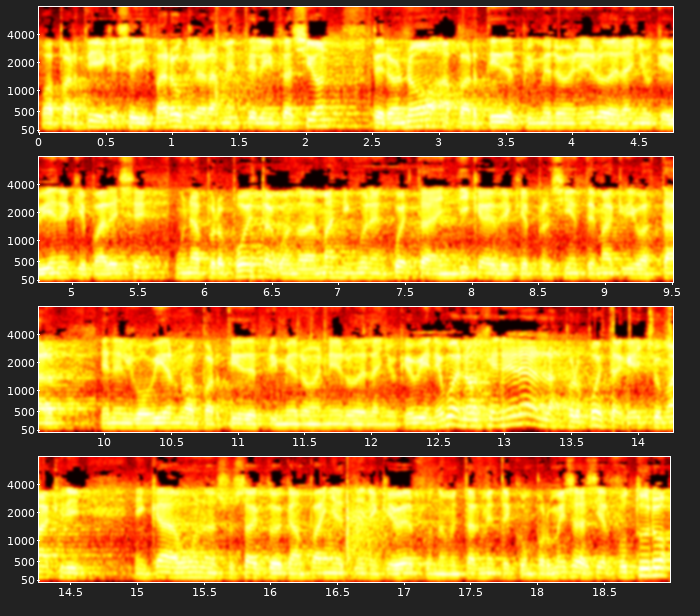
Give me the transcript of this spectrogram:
o a partir de que se disparó claramente la inflación, pero no a partir del primero de enero del año que viene, que parece una propuesta cuando además ninguna encuesta indica de que el presidente Macri va a estar en el gobierno a partir del primero de enero del año que viene. Bueno, en general las propuestas que ha hecho Macri en cada uno de sus actos de campaña tienen que ver fundamentalmente con promesas hacia el futuro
